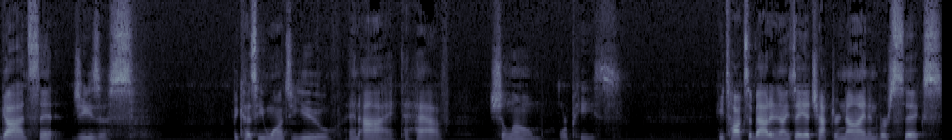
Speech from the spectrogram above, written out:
God sent Jesus because he wants you and I to have shalom or peace. He talks about it in Isaiah chapter 9 and verse 6.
